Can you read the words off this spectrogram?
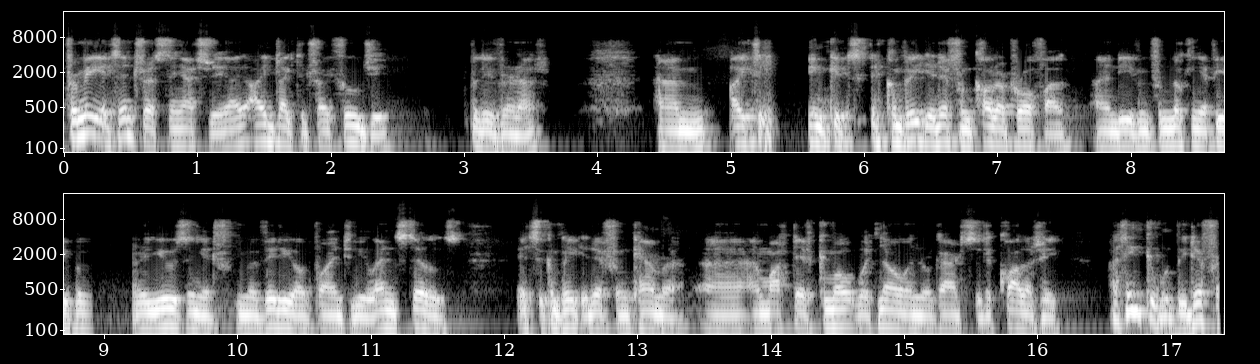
For me, it's interesting actually. I, I'd like to try Fuji, believe it or not. Um, I thi- think it's a completely different color profile, and even from looking at people that are using it from a video point of view and stills, it's a completely different camera. Uh, and what they've come out with now in regards to the quality, I think it would be different.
